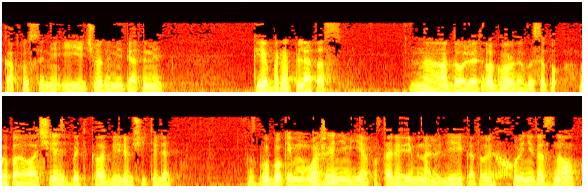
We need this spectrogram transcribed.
кактусами и черными пятнами Кебра Плятас – на долю этого города выпадала честь быть колыбелью учителя. С глубоким уважением я повторяю имена людей, которых Хуринита знал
